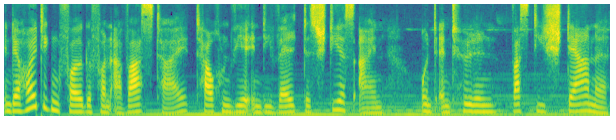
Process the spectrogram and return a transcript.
In der heutigen Folge von Avastai tauchen wir in die Welt des Stiers ein und enthüllen, was die Sterne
